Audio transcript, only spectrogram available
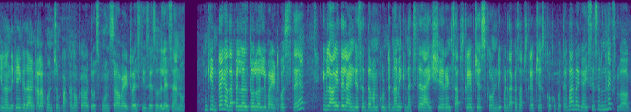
నేను అందుకే ఇంకా దానికి అలా కొంచెం పక్కన ఒక టూ స్పూన్స్ వైట్ రైస్ తీసేసి వదిలేశాను ఇంక ఇంతే కదా పిల్లలతో లొల్లి బయటకు వస్తే ఈ వ్లాగ్ అయితే లైన్ చేసేద్దాం అనుకుంటున్నా. మీకు నచ్చితే లైక్ షేర్ అండ్ సబ్స్క్రైబ్ చేసుకోండి. ఇప్పటిదాకా సబ్స్క్రైబ్ చేసుకోకపోతే. Bye bye guys is next vlog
